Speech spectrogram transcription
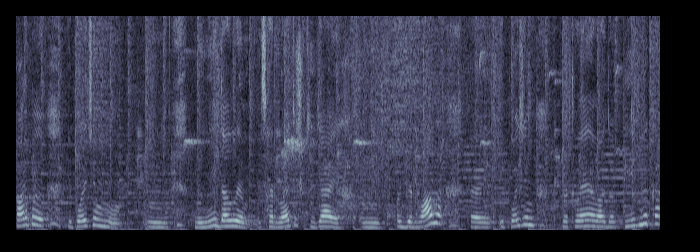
Фарбою і потім мені дали серветочки, я їх обірвала е, і потім приклеїла до півника,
